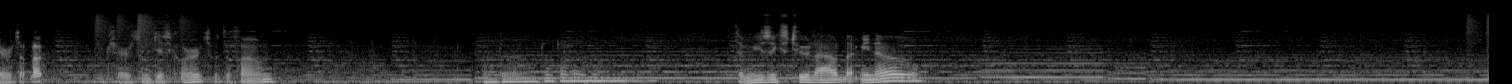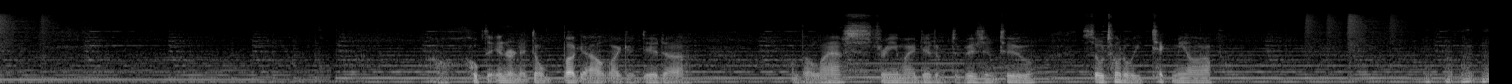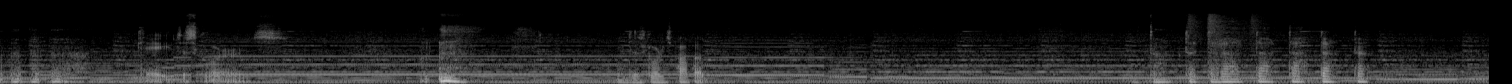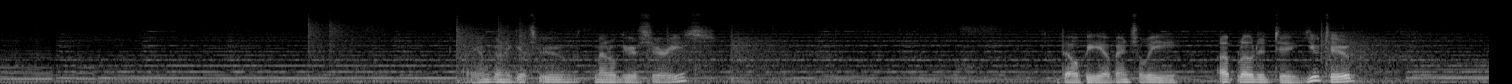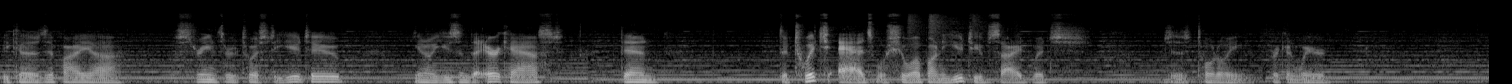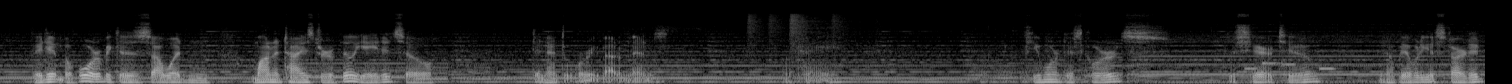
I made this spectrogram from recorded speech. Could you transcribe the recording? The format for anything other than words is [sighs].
Share some, oh, share some discords with the phone. If the music's too loud, let me know. Oh, hope the internet don't bug out like I did uh, on the last stream I did of Division 2. So totally ticked me off. Okay, discords. [clears throat] discords pop up. Da, da, da, da, da, da. I am going to get through Metal Gear series. They'll be eventually uploaded to YouTube because if I uh, stream through Twitch to YouTube, you know, using the Aircast, then the Twitch ads will show up on the YouTube side, which, is totally freaking weird. They didn't before because I wasn't monetized or affiliated, so didn't have to worry about them then. Okay. A few more discords to share too, and I'll be able to get started.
